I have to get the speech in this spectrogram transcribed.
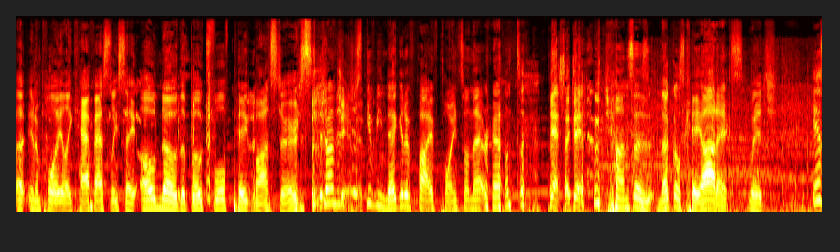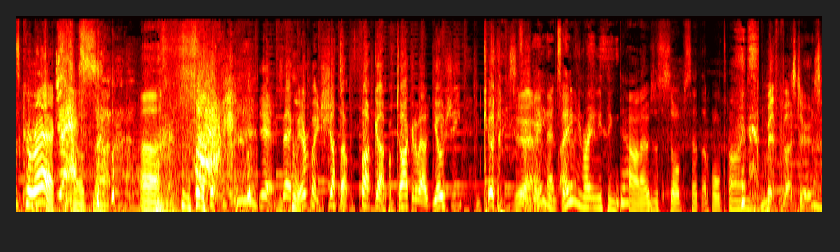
uh, an employee like half-assedly say, "Oh no, the boat's full of pig monsters." John, did you just it. give me negative five points on that round? Yes, I did. John says Knuckles Chaotix, which is correct. Yes! No, it's not. Uh, Yeah, exactly. Everybody shut the fuck up. I'm talking about Yoshi and cookies. I didn't, even, I didn't even write anything down. I was just so upset that whole time. Mythbusters.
